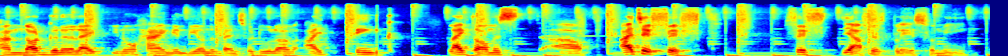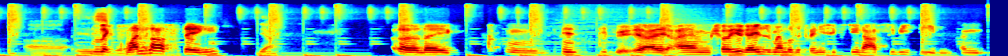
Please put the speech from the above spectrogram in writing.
I'm not gonna like you know hang and be on the fence for too long. I think, like Thomas, uh, I'd say fifth, fifth, yeah, fifth place for me. Uh, is like one last thing. Yeah. Uh, like mm, I, I'm sure you guys remember the 2016 RCB team, and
